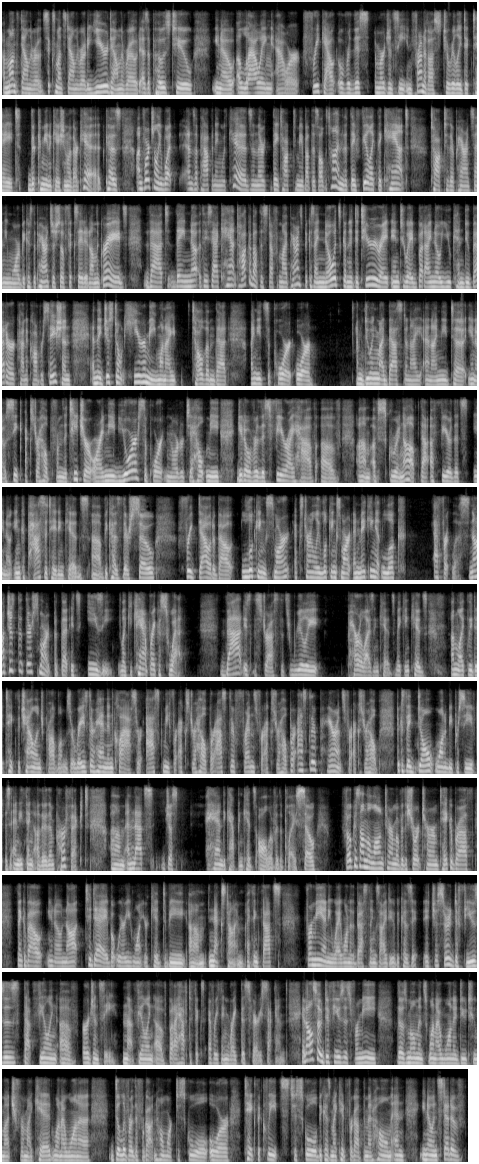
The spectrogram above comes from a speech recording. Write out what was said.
a month down the road 6 months down the road a year down the road as opposed to you know allowing our freak out over this emergency in front of us to really dictate the communication with our kid. Because unfortunately what ends up happening with kids and they they talk to me about this all the time that they feel like they can't talk to their parents anymore because the parents are so fixated on the grades that they know they say I can't talk about this stuff with my parents because I know it's going to deteriorate into a but I know you can do better kind of conversation. And they just don't hear me when I tell them that I need support or I'm doing my best and I and I need to, you know, seek extra help from the teacher or I need your support in order to help me get over this fear I have of um, of screwing up. That a fear that's you know incapacitating kids uh, because they're so freaked out about looking smart, externally looking smart, and making it look effortless. Not just that they're smart, but that it's easy. Like you can't break a sweat. That is the stress that's really paralyzing kids, making kids unlikely to take the challenge problems or raise their hand in class or ask me for extra help or ask their friends for extra help or ask their parents for extra help because they don't want to be perceived as anything other than perfect. Um, and that's just handicapping kids all over the place. So focus on the long term over the short term take a breath think about you know not today but where you want your kid to be um, next time i think that's for me anyway, one of the best things I do because it, it just sort of diffuses that feeling of urgency and that feeling of, but I have to fix everything right this very second. It also diffuses for me those moments when I want to do too much for my kid, when I want to deliver the forgotten homework to school or take the cleats to school because my kid forgot them at home. And, you know, instead of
